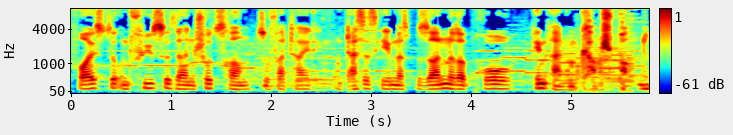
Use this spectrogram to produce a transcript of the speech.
Fäuste und Füße seinen Schutzraum zu verteidigen. Und das ist eben das besondere Pro in einem Kampfsport.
